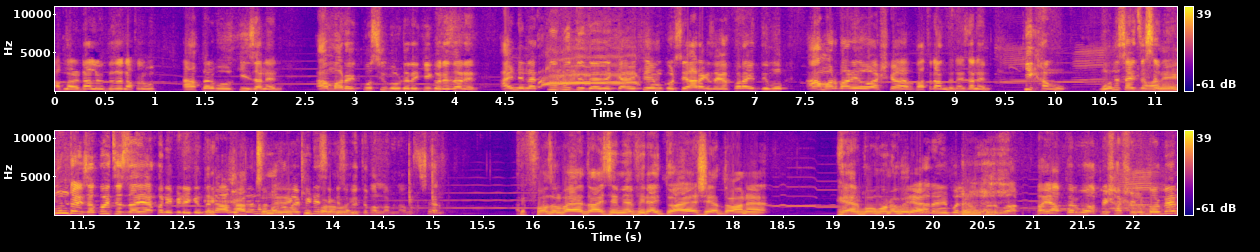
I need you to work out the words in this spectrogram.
আপনার ডায়লগ দিয়েছেন আপনার বউ আপনার বউ কি জানেন? আমার ওই কচি বউটারে কি করে জানেন? আইনে না কুবুদ্ধি দেয় যে আমি প্রেম করছি আর এক জায়গায় করাই দিব আমার বাড়ি ও আজকে ভাত রান্ধে নাই জানেন? কি খামু? মনে চাইতেছে অনেক- মুন্ডাই যা কইতে যাই এখন এপিড়ে কিন্তু আমি তো কি কিছু করতে পারলাম না বুঝছেন? আরে ফজল ভাই তো আইসে মিয়া ফিরাই তো আয়াসে তো মানে হেয়ার বউ মনে করি আমি বলি ভাই আপনার বউ আপনি শাসন করবেন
